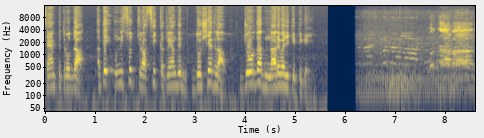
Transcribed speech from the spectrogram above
ਸੈਮ ਪਿਤਰੋਦਾ ਅਤੇ 1984 ਕਤਲੇਆਮ ਦੇ ਦੋਸ਼ੀਆਂ ਖਿਲਾਫ ਜ਼ੋਰਦਾਰ ਨਾਅਰੇਬਾਜ਼ੀ ਕੀਤੀ ਗਈ। ਮੁਰਦਾਬਾਦ।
